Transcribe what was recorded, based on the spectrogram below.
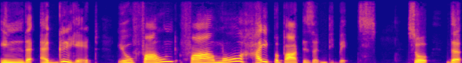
in the aggregate, you found far more hyper partisan debates. So the,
